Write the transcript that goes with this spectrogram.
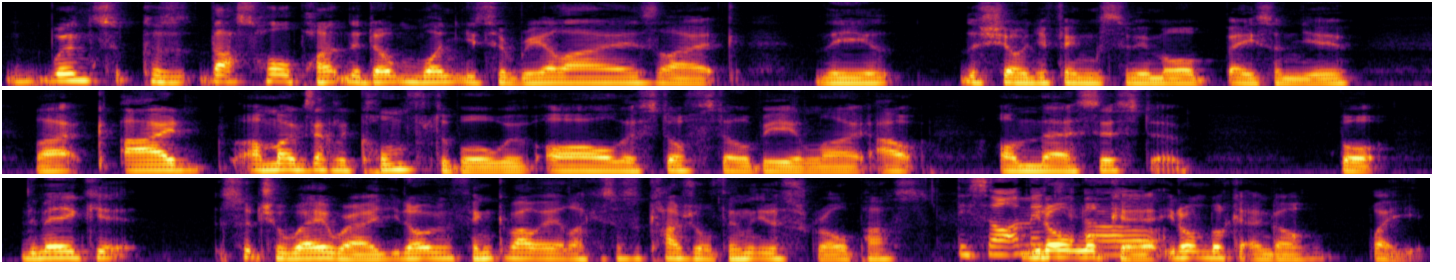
when because that's the whole point. They don't want you to realize like the the showing you things to be more based on you. Like I, I'm not exactly comfortable with all this stuff still being like out on their system, but they make it such a way where you don't even think about it. Like it's just a casual thing that you just scroll past. They sort of you don't look out... at it. You don't look at it and go, wait,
